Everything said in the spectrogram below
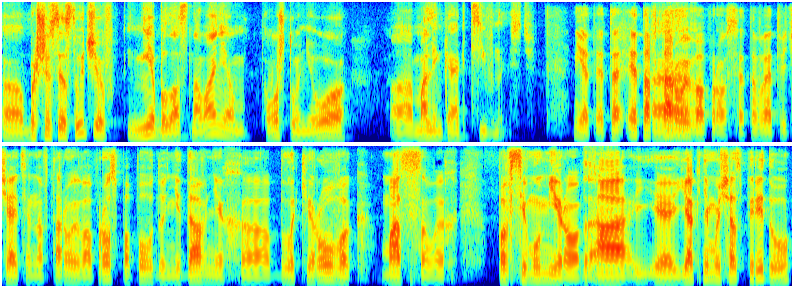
а, в большинстве случаев не было основанием того, что у него а, маленькая активность. Нет, это, это второй а... вопрос. Это вы отвечаете на второй вопрос по поводу недавних блокировок массовых по всему миру. Да. А э, я к нему сейчас перейду.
